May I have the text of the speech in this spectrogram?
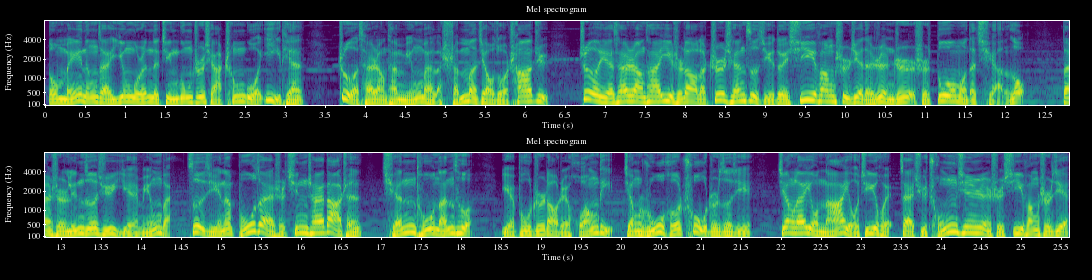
都没能在英国人的进攻之下撑过一天。这才让他明白了什么叫做差距，这也才让他意识到了之前自己对西方世界的认知是多么的浅陋。但是林则徐也明白自己呢不再是钦差大臣，前途难测，也不知道这皇帝将如何处置自己，将来又哪有机会再去重新认识西方世界？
